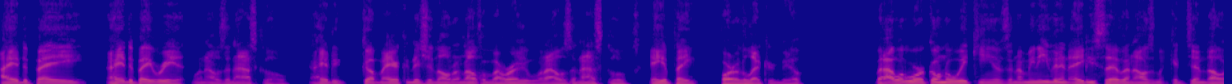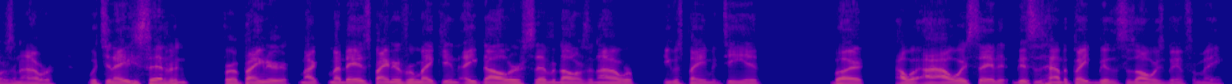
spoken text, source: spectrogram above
I had to pay, I had to pay rent when I was in high school. I had to cut my air conditioning on and off in my room when I was in high school. and pay part of the electric bill. But I would work on the weekends, and I mean, even in '87, I was making ten dollars an hour, which in '87 for a painter, my my dad's painters were making eight dollars, seven dollars an hour. He was paying me ten. But I, I always said that this is how the paint business has always been for me.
